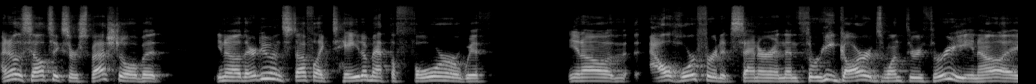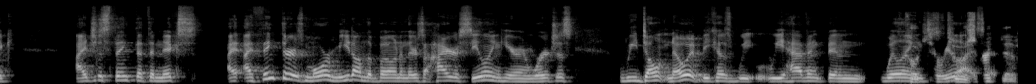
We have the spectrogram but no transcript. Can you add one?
I know the Celtics are special, but you know they're doing stuff like Tatum at the four with you know, Al Horford at center and then three guards, one through three, you know, like I just think that the Knicks, I, I think there's more meat on the bone and there's a higher ceiling here. And we're just, we don't know it because we, we haven't been willing Coach to realize it.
